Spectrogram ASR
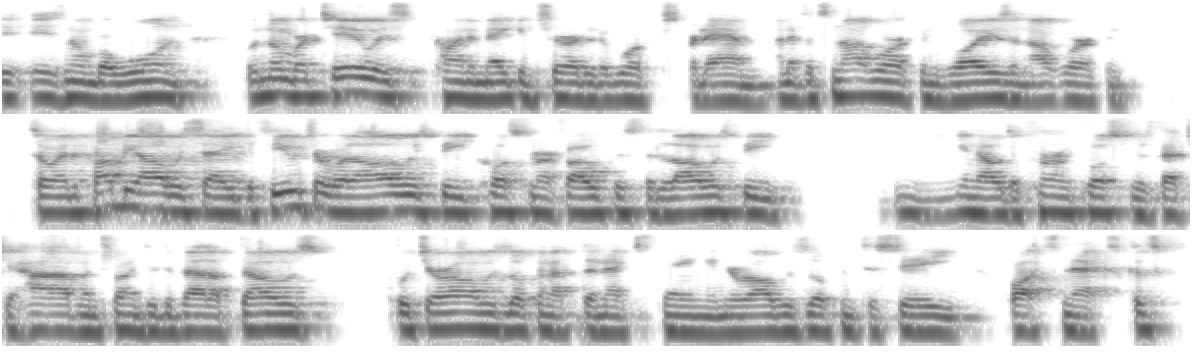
is number one. But number two is kind of making sure that it works for them. And if it's not working, why is it not working? So I'd probably always say the future will always be customer focused. It'll always be, you know, the current customers that you have and trying to develop those. But you're always looking at the next thing and you're always looking to see what's next. Because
